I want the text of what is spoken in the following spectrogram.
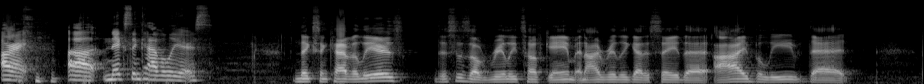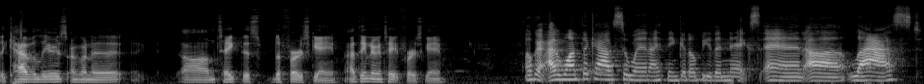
All right, uh, Knicks and Cavaliers. Knicks and Cavaliers this is a really tough game, and I really got to say that I believe that the Cavaliers are going to um, take this the first game. I think they're going to take first game. Okay, I want the Cavs to win. I think it'll be the Knicks. And uh, last,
